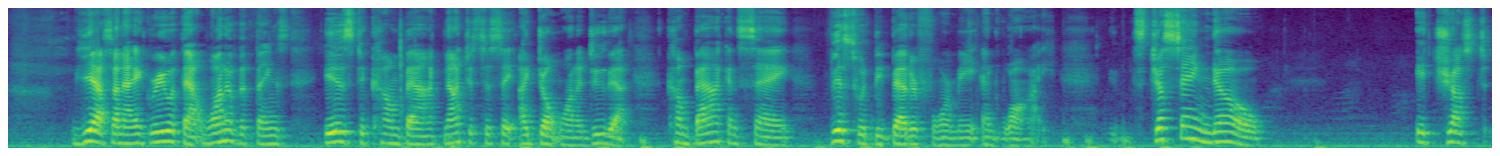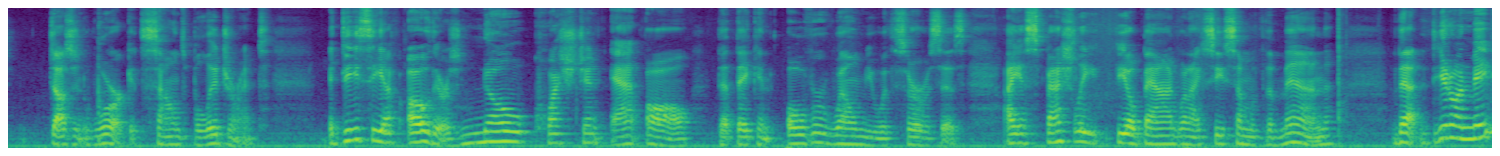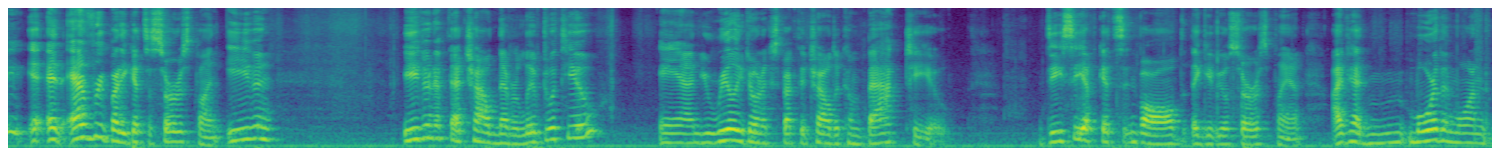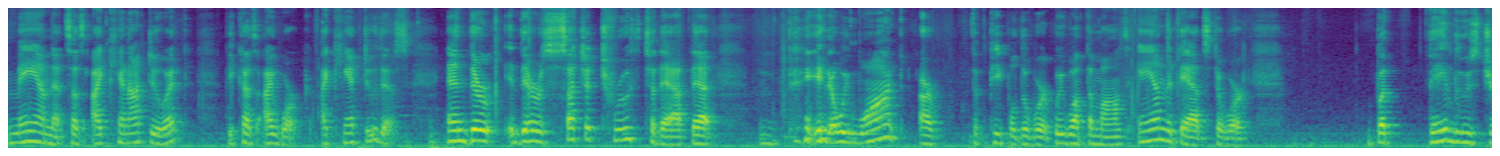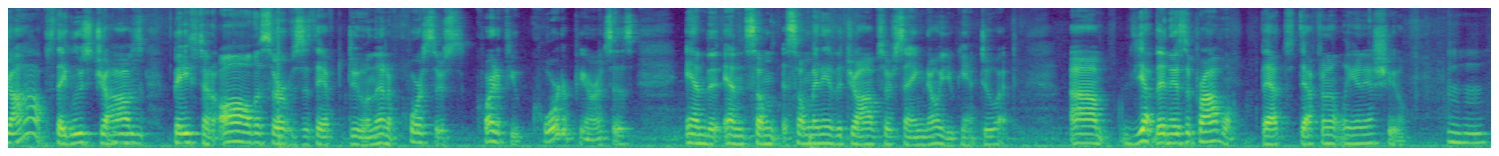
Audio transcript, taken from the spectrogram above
Yes, and I agree with that. One of the things is to come back, not just to say, I don't want to do that, come back and say, this would be better for me and why. It's just saying no, it just doesn't work. It sounds belligerent. A DCFO, there's no question at all that they can overwhelm you with services. I especially feel bad when I see some of the men that you know, and maybe and everybody gets a service plan, even even if that child never lived with you, and you really don't expect the child to come back to you. DCF gets involved, they give you a service plan. I've had m- more than one man that says, I cannot do it because I work. I can't do this. And there there is such a truth to that that you know, we want our the people to work. We want the moms and the dads to work. But they lose jobs. They lose jobs mm-hmm. based on all the services they have to do. And then of course there's quite a few court appearances and the, and some so many of the jobs are saying no, you can't do it. Um, yeah, then is a problem. That's definitely an issue. Mm-hmm.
